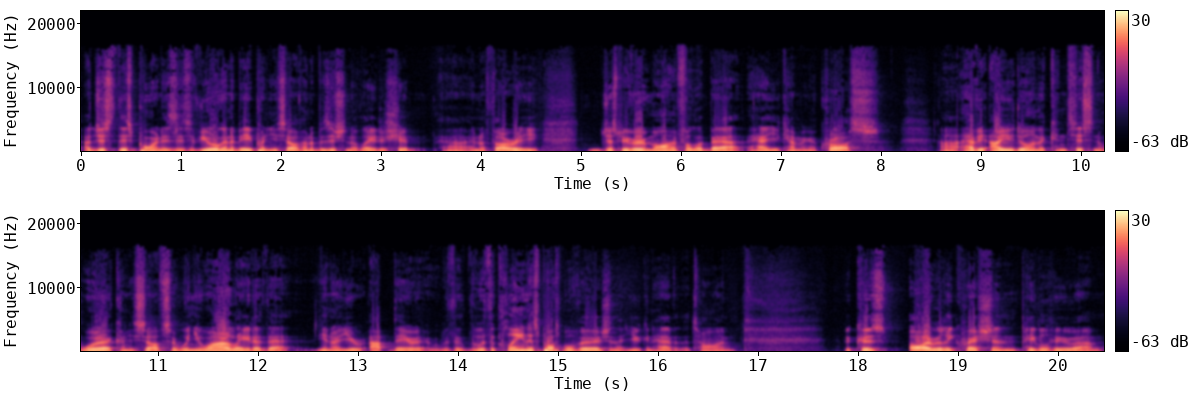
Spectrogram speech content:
I just this point is, is if you're going to be putting yourself in a position of leadership uh, and authority, just be very mindful about how you're coming across. Uh, you, are you doing the consistent work on yourself? So when you are a leader, that you know you're up there with the, with the cleanest possible version that you can have at the time, because I really question people who um,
